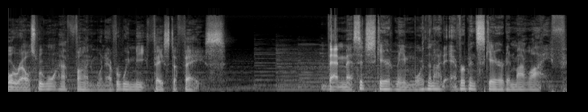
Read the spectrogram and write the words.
or else we won't have fun whenever we meet face to face. That message scared me more than I'd ever been scared in my life.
